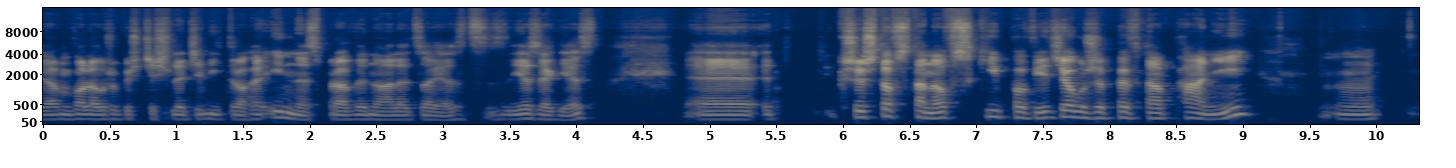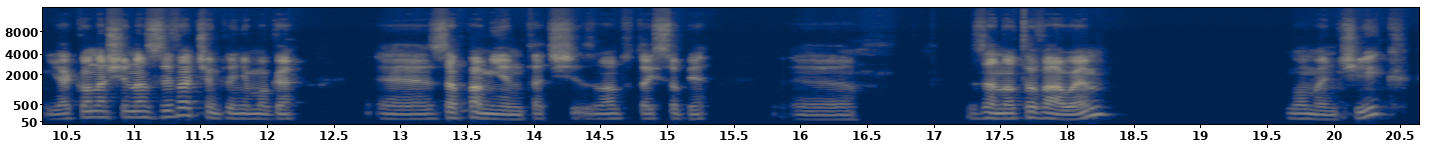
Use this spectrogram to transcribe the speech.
y, Ja bym wolał, żebyście śledzili trochę inne sprawy, no ale co jest, jest jak jest. E, Krzysztof Stanowski powiedział, że pewna pani, mm, jak ona się nazywa, ciągle nie mogę e, zapamiętać. Mam tutaj sobie e, zanotowałem. Momencik.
